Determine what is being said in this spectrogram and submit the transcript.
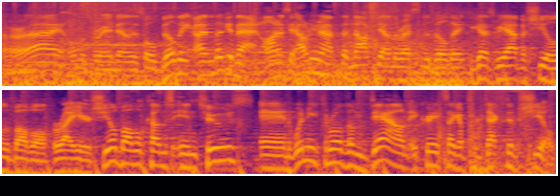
All right, almost ran down this whole building. And look at that. Honestly, I don't even have to knock down the rest of the building because we have a shield bubble right here. Shield bubble comes in twos, and when you throw them down, it creates like a protective shield.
